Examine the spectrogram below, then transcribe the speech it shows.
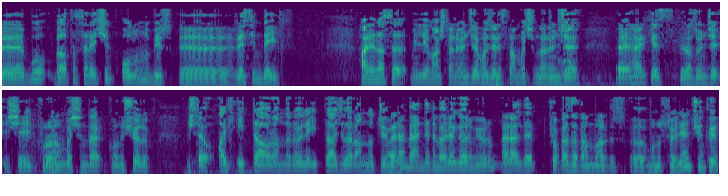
E, bu Galatasaray için olumlu bir e, resim değil. Hani nasıl milli maçtan önce Macaristan maçından önce e, herkes biraz önce şey program başında konuşuyorduk. İşte iddia oranları öyle iddiacılar anlatıyor falan. Ben dedim öyle görmüyorum. Herhalde çok az adam vardır e, bunu söyleyen. Çünkü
